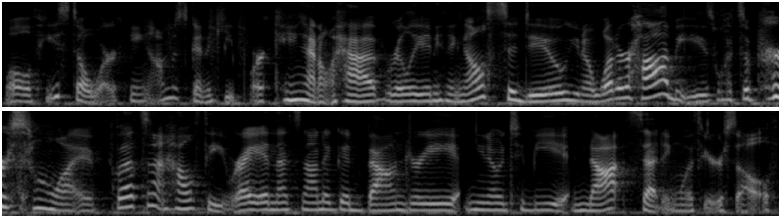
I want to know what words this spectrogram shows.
well, if he's still working, I'm just going to keep working. I don't have really anything else to do. You know, what are hobbies? What's a personal life? But that's not healthy, right? And that's not a good boundary, you know, to be not setting with yourself.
